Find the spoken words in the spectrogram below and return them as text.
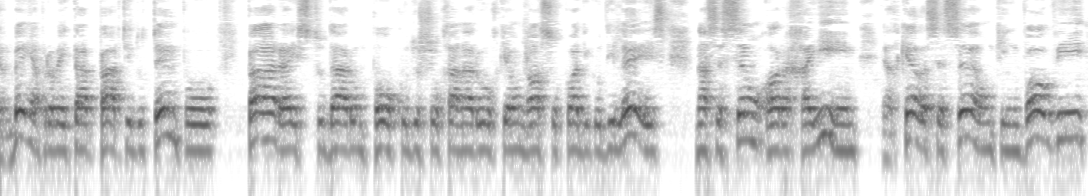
também aproveitar parte do tempo para estudar um pouco do Shulchan Aruch, que é o nosso código de leis, na sessão Ora Chaim, aquela sessão que envolve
